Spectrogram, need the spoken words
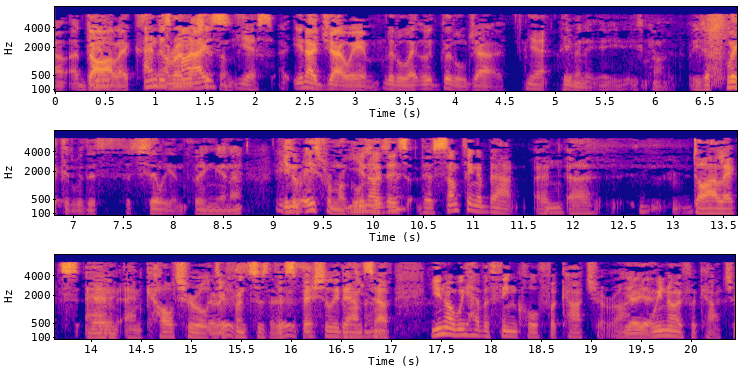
uh, uh, dialects. and a as much as- yes. Uh, You know Joe M, little little Joe. Yeah. Him and he, he's kind of he's afflicted with this Sicilian thing, you know. He's, You know- he's from Ragusa, You know, there's he? Mm. there's something about uh, uh, dialects and, Yeah. and cultural There is, differences, is. especially down That's right. south. You know, we have a thing called focaccia, right? Yeah, yeah. We know focaccia.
